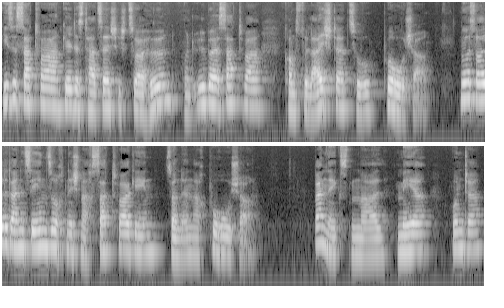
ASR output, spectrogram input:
Dieses Sattva gilt es tatsächlich zu erhöhen und über Sattva kommst du leichter zu Purusha. Nur sollte deine Sehnsucht nicht nach Sattva gehen, sondern nach Purusha. Beim nächsten Mal mehr unter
